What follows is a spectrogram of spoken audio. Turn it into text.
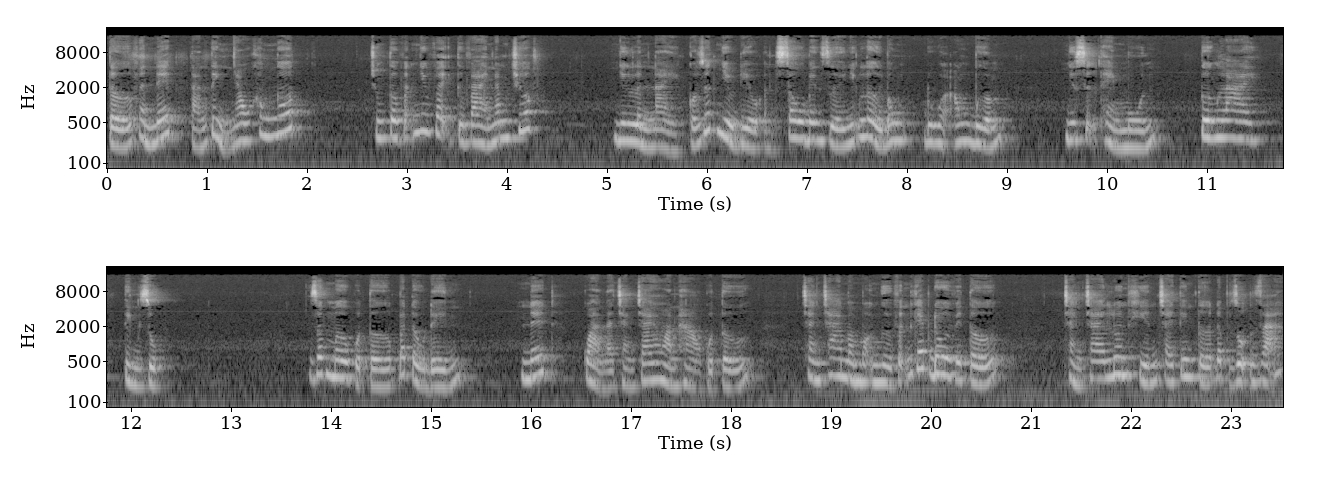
Tớ và Nết tán tỉnh nhau không ngớt. Chúng tớ vẫn như vậy từ vài năm trước. Nhưng lần này có rất nhiều điều ẩn sâu bên dưới những lời bông đùa ong bướm Như sự thèm muốn, tương lai, tình dục. Giấc mơ của tớ bắt đầu đến. Nết quả là chàng trai hoàn hảo của tớ. Chàng trai mà mọi người vẫn ghép đôi với tớ. Chàng trai luôn khiến trái tim tớ đập rộn rã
